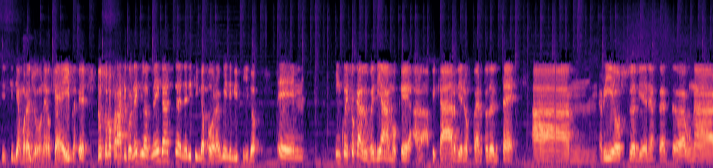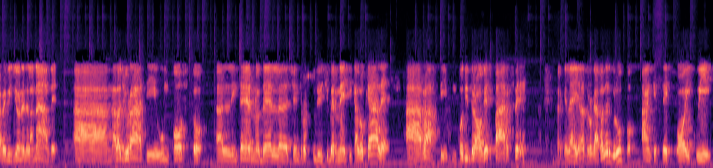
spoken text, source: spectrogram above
ti, ti diamo ragione, ok? Non sono pratico né di Las Vegas né di Singapore, quindi mi fido. E, ehm, in questo caso vediamo che a, a Picard viene offerto del tè, a um, Rios viene offerta una revisione della nave, a, alla Giurati un posto all'interno del centro studi di cibernetica locale, a Raffi un po' di droghe sparse, perché lei è la drogata del gruppo, anche se poi qui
